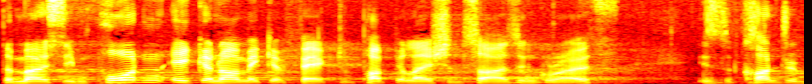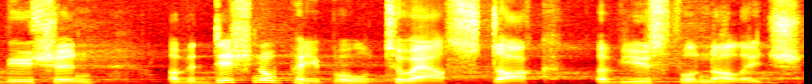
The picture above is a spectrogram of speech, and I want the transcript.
The most important economic effect of population size and growth is the contribution of additional people to our stock of useful knowledge.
